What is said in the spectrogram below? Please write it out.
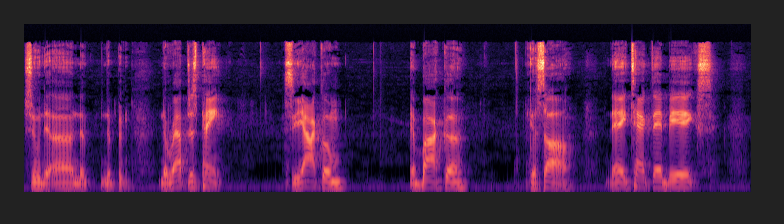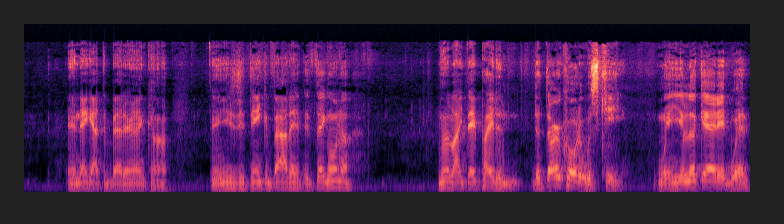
Shoot the uh, the the the Raptors paint. Siakam, Ibaka, Gasol. They attacked their bigs, and they got the better income. And you just think about it, if they're gonna run like they played, the, the third quarter was key. When you look at it, when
